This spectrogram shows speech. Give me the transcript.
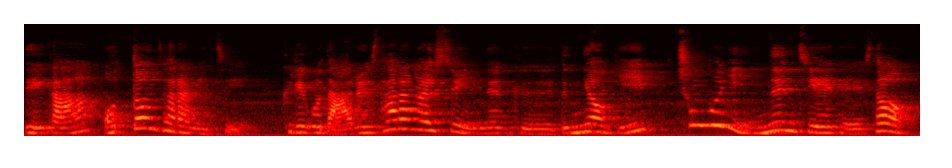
내가 어떤 사람인지 그리고 나를 사랑할 수 있는 그 능력이 충분히 있는지에 대해서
